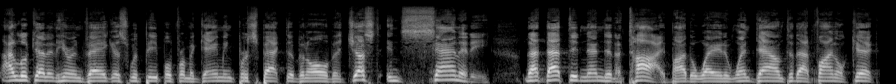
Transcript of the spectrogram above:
I look at it here in Vegas with people from a gaming perspective and all of it. Just insanity that that didn't end in a tie, by the way, and it went down to that final kick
